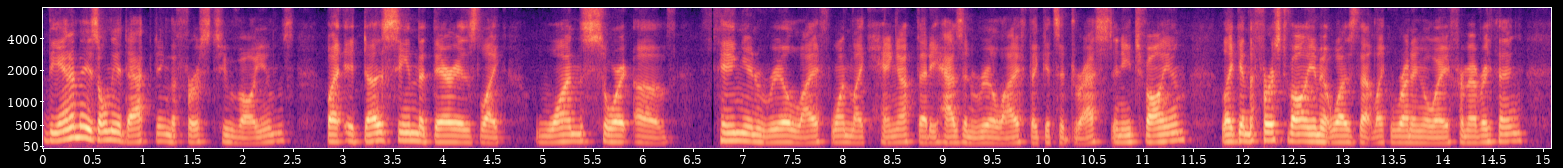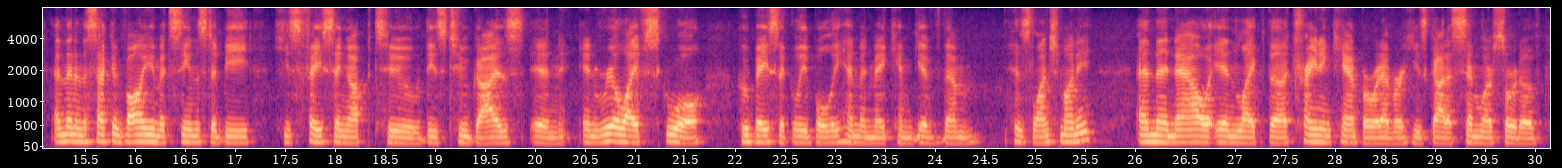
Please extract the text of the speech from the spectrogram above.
the anime is only adapting the first two volumes, but it does seem that there is like one sort of thing in real life, one like hang up that he has in real life that gets addressed in each volume, Like in the first volume, it was that like running away from everything, and then in the second volume, it seems to be he's facing up to these two guys in in real life school who basically bully him and make him give them his lunch money. And then now in like the training camp or whatever, he's got a similar sort of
